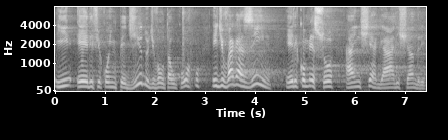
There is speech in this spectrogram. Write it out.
e ele ficou impedido de voltar ao corpo e devagarzinho ele começou a enxergar Alexandre.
